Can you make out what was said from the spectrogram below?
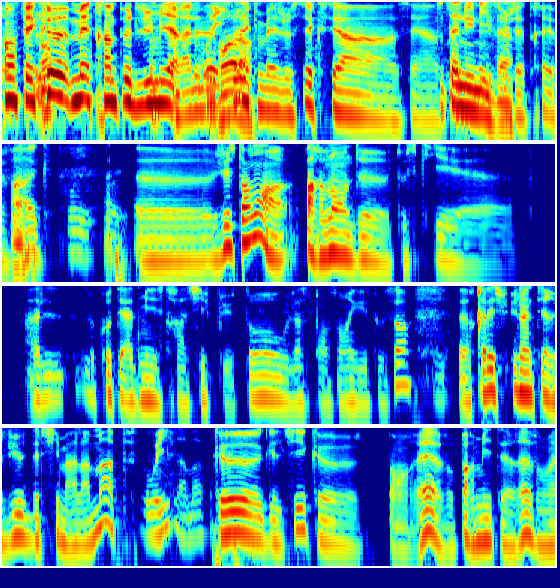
on, fait, que mettre un peu de lumière à le mais je sais que c'est un, un, tout un, univers. sujet très vague. Euh, justement, parlons de tout ce qui est euh, le côté administratif plutôt ou la sponsoring et tout ça. Euh, une interview de la map. Oui la map. Que que ton rêve, parmi tes rêves, on a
